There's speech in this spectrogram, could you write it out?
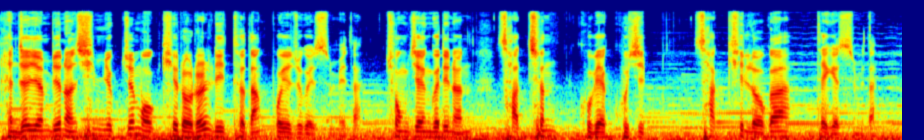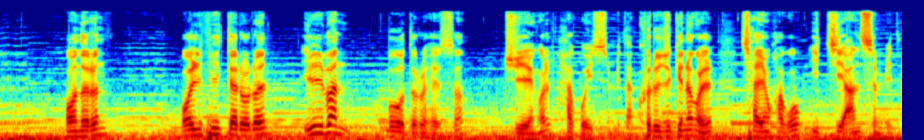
현재 연비는 16.5km를 리터당 보여주고 있습니다. 총 주행거리는 4,994km가 되겠습니다. 오늘은 올림픽대로는 일반 모드로 해서 주행을 하고 있습니다. 크루즈 기능을 사용하고 있지 않습니다.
